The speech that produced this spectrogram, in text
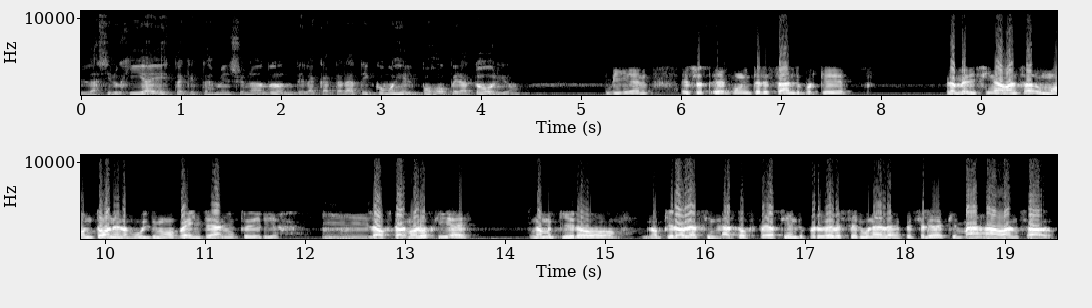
la cirugía esta que estás mencionando de la catarata y cómo es el postoperatorio? Bien, eso es muy interesante porque la medicina ha avanzado un montón en los últimos 20 años, te diría. Y la oftalmología es, no me quiero, no quiero hablar sin datos fehacientes, pero debe ser una de las especialidades que más ha avanzado.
